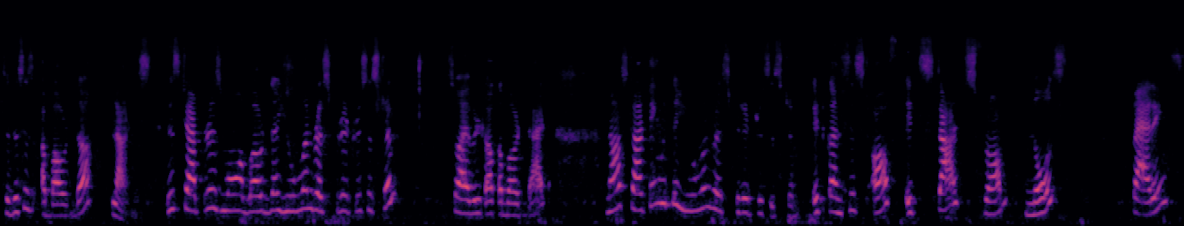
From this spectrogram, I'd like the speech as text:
So this is about the plants. This chapter is more about the human respiratory system. So I will talk about that. Now starting with the human respiratory system, it consists of, it starts from nose, pharynx,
